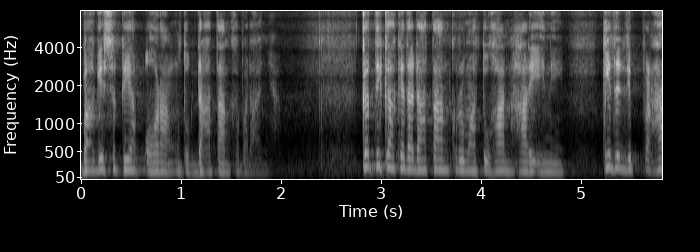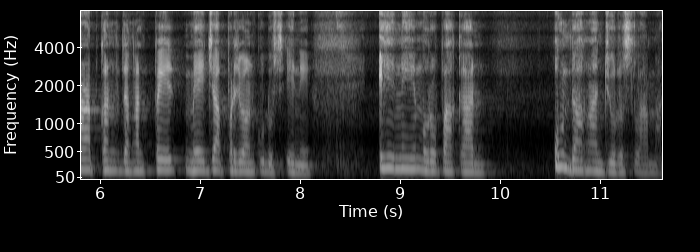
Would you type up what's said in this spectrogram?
bagi setiap orang untuk datang kepadanya. Ketika kita datang ke rumah Tuhan hari ini, kita diperharapkan dengan meja perjamuan kudus ini. Ini merupakan undangan juru selamat.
